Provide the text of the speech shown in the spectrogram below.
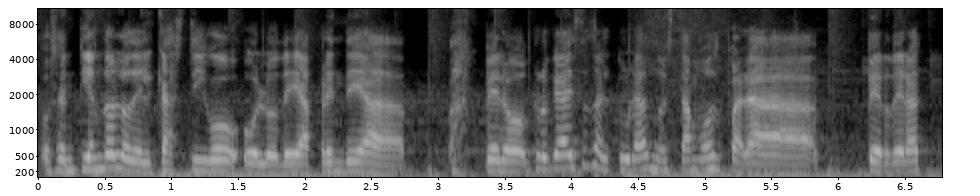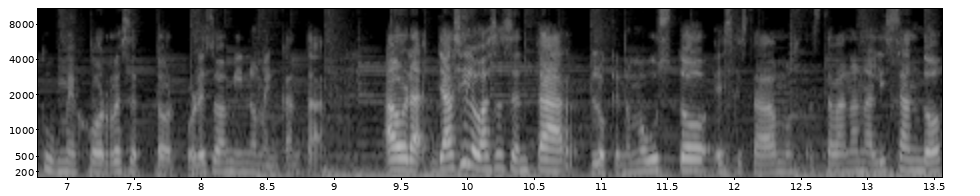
o sea, entiendo lo del castigo o lo de aprende a pero creo que a estas alturas no estamos para perder a tu mejor receptor, por eso a mí no me encanta. Ahora, ya si lo vas a sentar, lo que no me gustó es que estábamos, estaban analizando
